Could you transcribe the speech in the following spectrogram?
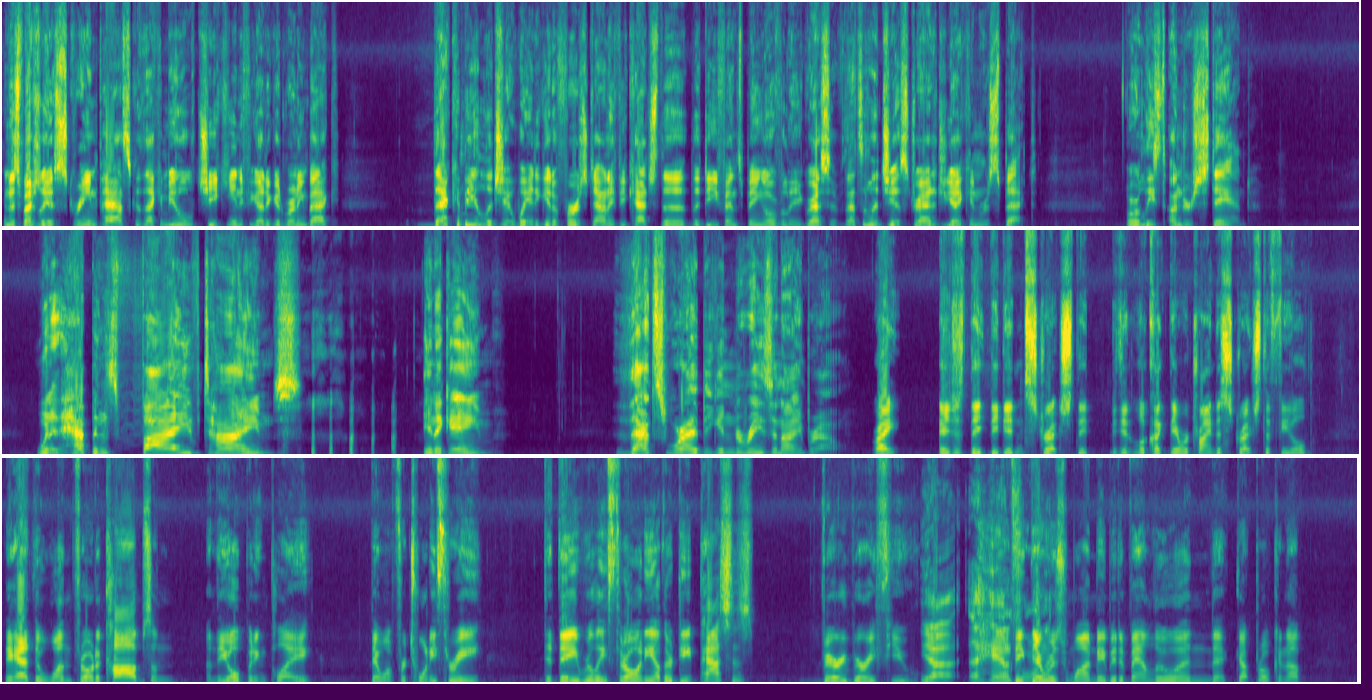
And especially a screen pass, because that can be a little cheeky, and if you got a good running back, that can be a legit way to get a first down if you catch the, the defense being overly aggressive. That's a legit strategy I can respect or at least understand. When it happens five times in a game, that's where I begin to raise an eyebrow. Right. It just they, they didn't stretch they, they didn't look like they were trying to stretch the field. They had the one throw to Cobbs on, on the opening play that went for 23. Did they really throw any other deep passes? Very, very few. Yeah, a handful. I think there was one maybe to Van Leeuwen that got broken up.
